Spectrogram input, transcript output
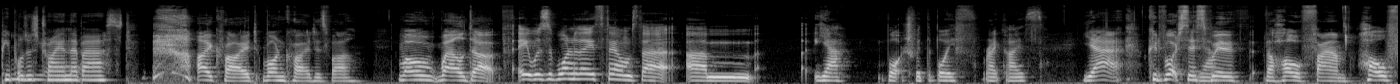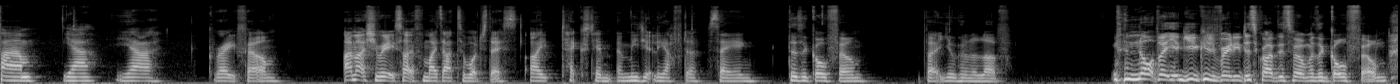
People just trying their best. I cried. Ron cried as well. Well, welled up. It was one of those films that, um, yeah, watch with the boy, right, guys? Yeah, could watch this Yeah. with the whole fam. Whole fam, yeah. Yeah, great film. I'm actually really excited for my dad to watch this. I text him immediately after saying, "There's a golf film that you're gonna love." Not that you, you could really describe this film as a golf film.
